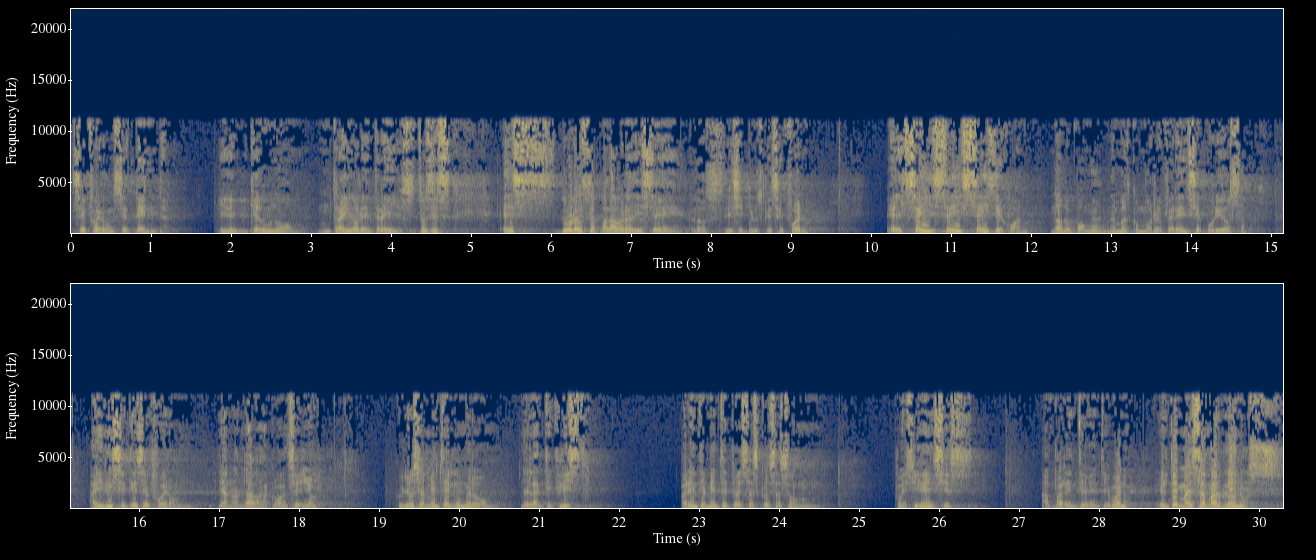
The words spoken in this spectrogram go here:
se fueron 70 y quedó uno, un traidor entre ellos. Entonces, es dura esta palabra, dice los discípulos que se fueron el 666 de Juan, no lo pongan, nada más como referencia curiosa. Ahí dice que se fueron, ya no andaban con el Señor. Curiosamente el número del anticristo. Aparentemente todas esas cosas son coincidencias. Aparentemente. Bueno, el tema es amar menos.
